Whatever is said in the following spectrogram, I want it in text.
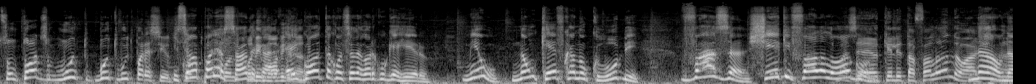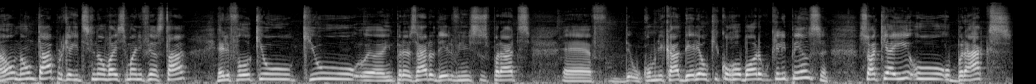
são todos muito, muito, muito parecidos. Isso é uma quando- palhaçada, quando cara. É igual tá acontecendo agora com o Guerreiro. Meu, não quer ficar no clube? Vaza! Chega e fala logo. Mas é o que ele tá falando, eu acho. não, né? não, não tá, porque ele disse que não vai se manifestar. Ele falou que o, que o eh, empresário dele, Vinícius Prates, de- o comunicado dele é o que corrobora com o que ele pensa. Só que aí o, o Brax,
